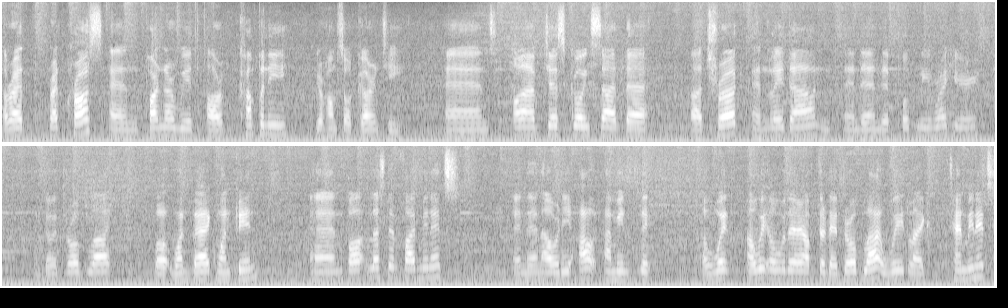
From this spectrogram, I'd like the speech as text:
a Red Red Cross and partner with our company, Your Home Sold Guarantee. And I'll just go inside the uh, truck and lay down, and then they put me right here and they throw blood, about one bag, one pin, and about less than five minutes, and then already out. I mean, they, I'll wait. I'll wait over there after they draw blood. Wait like 10 minutes,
